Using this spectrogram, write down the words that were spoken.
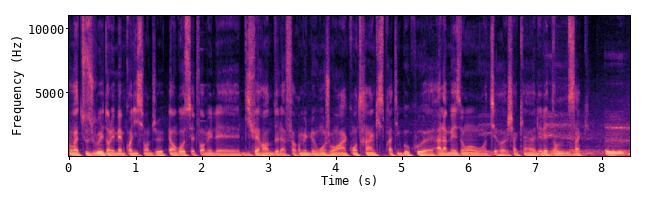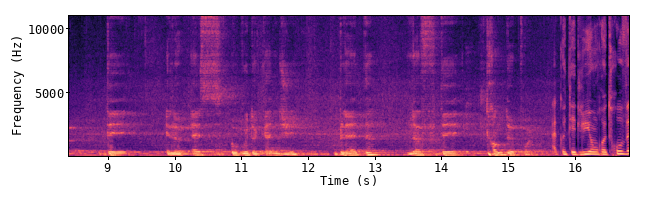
On va tous jouer dans les mêmes conditions de jeu. Et en gros, cette formule est différente de la formule où on joue en un contre un qui se pratique beaucoup euh, à la maison où on tire chacun les lettres dans le sac. E, D et le S au bout de kanji. Bled 9D 32 points. À côté de lui, on retrouve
